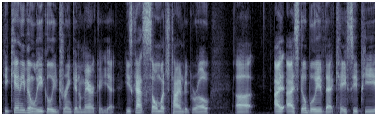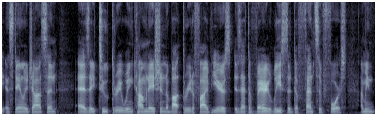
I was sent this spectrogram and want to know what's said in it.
he can't even legally drink in America yet. He's got so much time to grow. Uh, I, I still believe that KCP and Stanley Johnson as a 2-3 wing combination in about three to five years is at the very least a defensive force. I mean,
